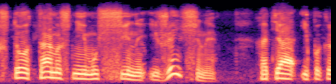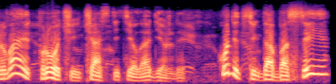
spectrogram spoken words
что тамошние мужчины и женщины, хотя и покрывают прочие части тела одежды, ходят всегда босые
